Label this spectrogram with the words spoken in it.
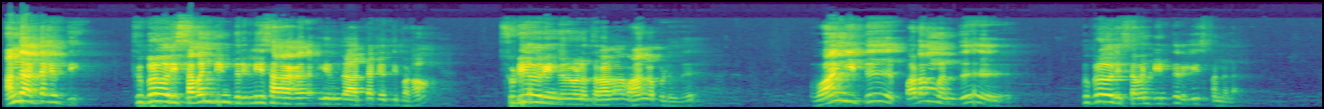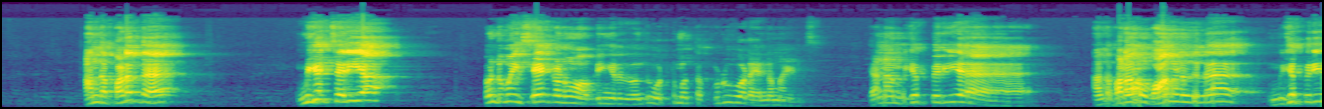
அந்த அட்டகத்தி பிப்ரவரி 17th ரிலீஸ் ஆக இருந்த அட்டகத்தி படம் ஸ்டுடியோரி நிறுவனத்தினால வாங்கப்படுது. வாங்கிட்டு படம் வந்து பிப்ரவரி 17th ரிலீஸ் பண்ணல. அந்த படத்தை மிகச்சரியா கொண்டு போய் சேர்க்கணும் அப்படிங்கிறது வந்து ஒட்டுமொத்த குழுவோட எண்ணம் ஆயிடுச்சு. ஏன்னா மிகப்பெரிய அந்த படம் வாங்கினதுல மிகப்பெரிய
